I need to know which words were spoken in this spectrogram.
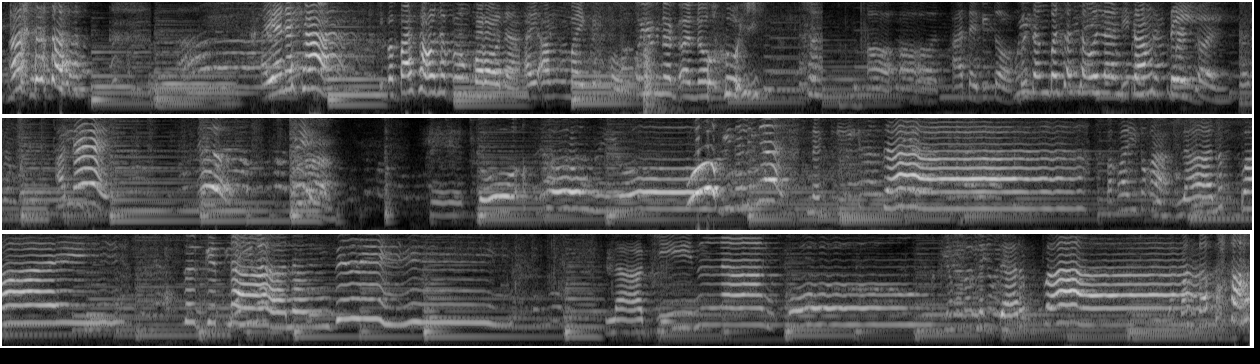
Ayan na siya! Ipapasa ko na po yung corona. Ay, ang microphone. Ako yung nag-ano, huy. Oo, oo, oo. Ate, dito. Basang-basa sa ulan. Dito ang stage. Basang-basa. Ate! Two! Three! Heto ako ngayon. Woo! Ginalingan! Nag-iisa. Bakla dito ka. Lalakbay sa gitna ng dilim. Lagi na lang akong nagdarapa. Pandapa.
